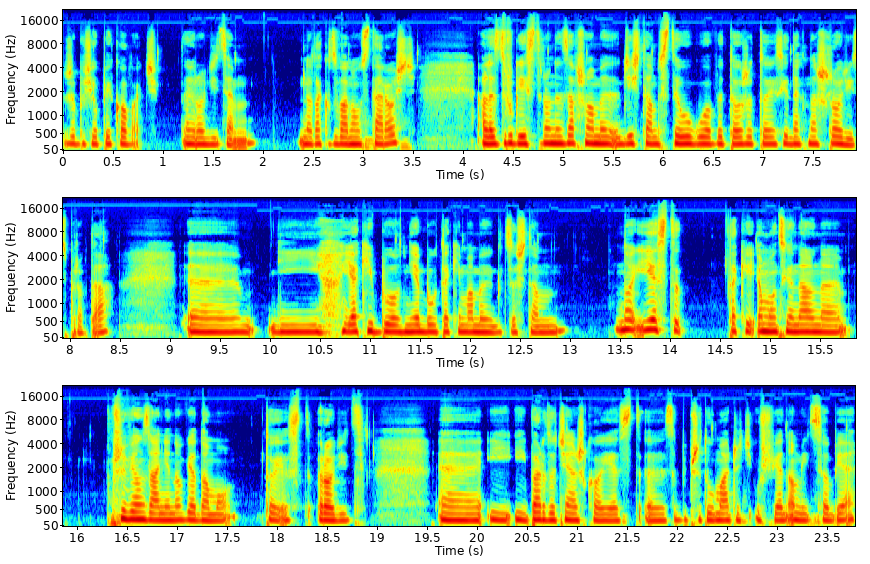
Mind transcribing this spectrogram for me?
żeby się opiekować rodzicem na tak zwaną starość, ale z drugiej strony zawsze mamy gdzieś tam z tyłu głowy to, że to jest jednak nasz rodzic, prawda? I jaki by on nie był, takie mamy coś tam. No jest takie emocjonalne przywiązanie, no wiadomo, to jest rodzic. E, I, I bardzo ciężko jest e, sobie przetłumaczyć, uświadomić sobie,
